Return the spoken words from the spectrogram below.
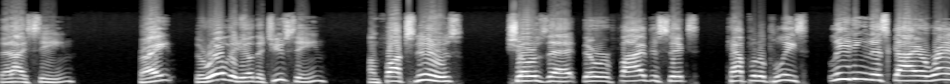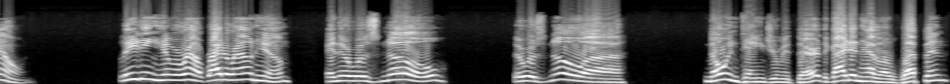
that I seen, right? The real video that you've seen on Fox News shows that there were five to six Capitol Police leading this guy around, leading him around, right around him, and there was no, there was no, uh, no endangerment there. The guy didn't have a weapon,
